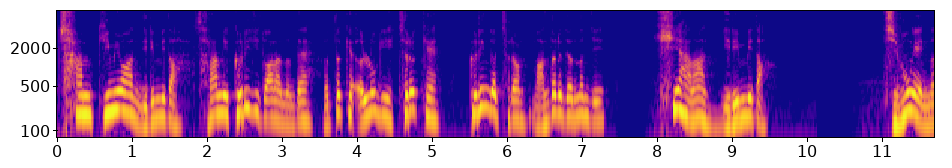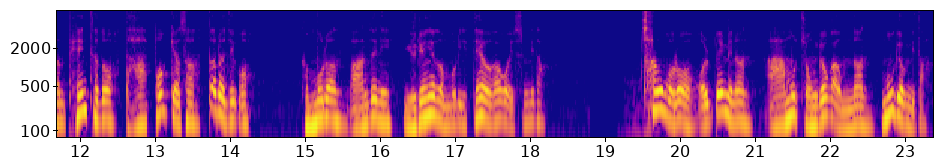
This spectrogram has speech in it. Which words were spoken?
참 기묘한 일입니다. 사람이 그리지도 않았는데 어떻게 얼룩이 저렇게 그린 것처럼 만들어졌는지 희한한 일입니다. 지붕에 있는 페인트도 다 벗겨서 떨어지고 건물은 완전히 유령의 건물이 되어가고 있습니다. 참고로 올빼미는 아무 종교가 없는 무교입니다.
